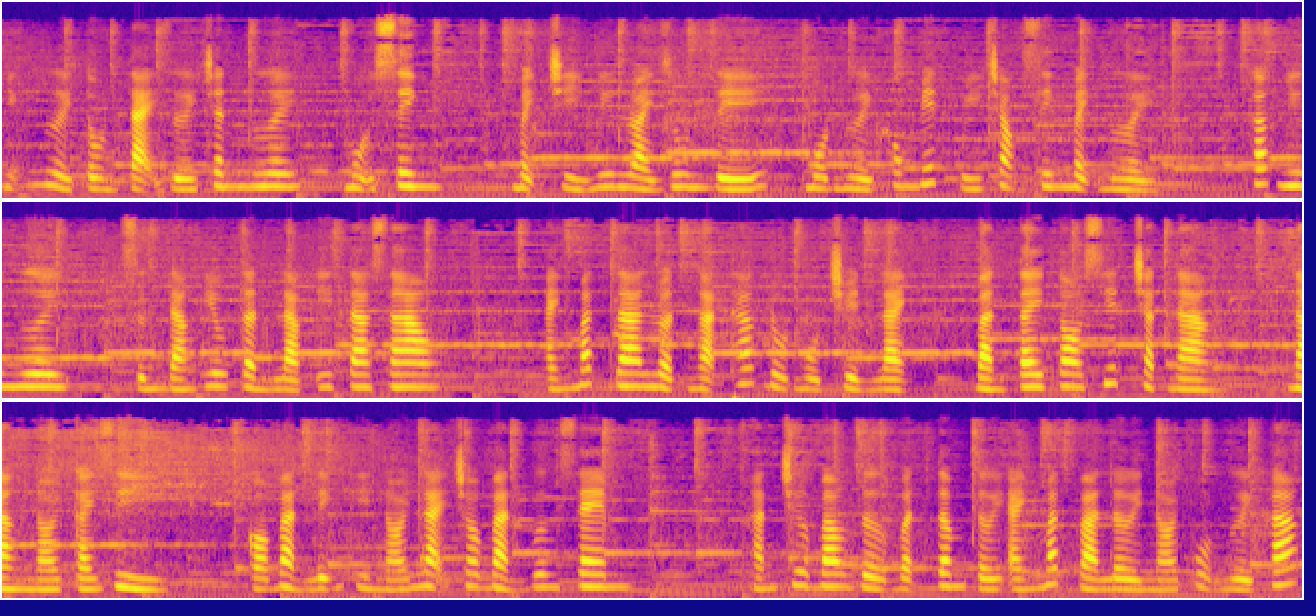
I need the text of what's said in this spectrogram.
những người tồn tại dưới chân ngươi, mỗi sinh, mệnh chỉ như loài run dế, một người không biết quý trọng sinh mệnh người. Khác như ngươi, xứng đáng yêu tần lạc y ta sao? Ánh mắt ra luật ngạn thác đột một chuyển lạnh, bàn tay to siết chặt nàng. Nàng nói cái gì? Có bản lĩnh thì nói lại cho bản vương xem. Hắn chưa bao giờ bận tâm tới ánh mắt và lời nói của người khác,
